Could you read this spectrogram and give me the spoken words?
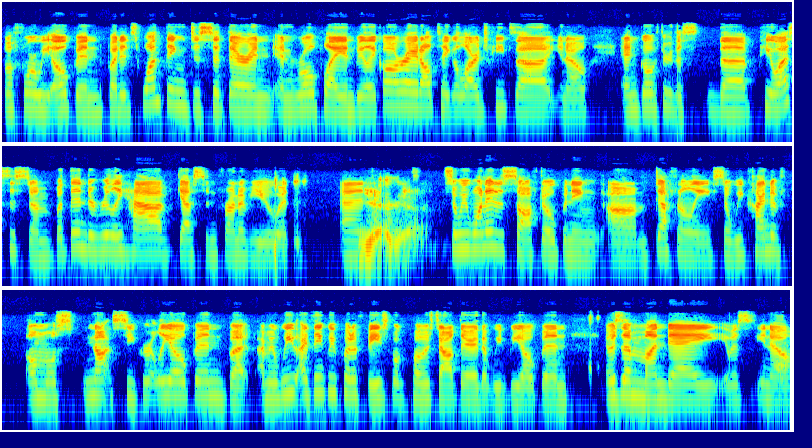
before we opened, but it's one thing to sit there and, and role play and be like, all right, I'll take a large pizza, you know, and go through this the POS system, but then to really have guests in front of you and and Yeah, yeah. so we wanted a soft opening, um, definitely. So we kind of almost not secretly open, but I mean, we I think we put a Facebook post out there that we'd be open. It was a Monday. It was you know,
